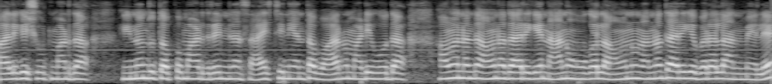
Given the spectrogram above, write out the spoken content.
ಕಾಲಿಗೆ ಶೂಟ್ ಮಾಡ್ದ. ಇನ್ನೊಂದು ತಪ್ಪು ಮಾಡಿದ್ರೆ ನಿನ್ನ ಸಾಯಿಸ್ತೀನಿ ಅಂತ ವಾರ್ನ್ ಮಾಡಿ ಹೋದ. ಅವನ ಅವನ ದಾರಿಗೆ ನಾನು ಹೋಗಲ್ಲ. ಅವನು ನನ್ನ ದಾರಿಗೆ ಬರಲ್ಲ ಅಂದಮೇಲೆ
